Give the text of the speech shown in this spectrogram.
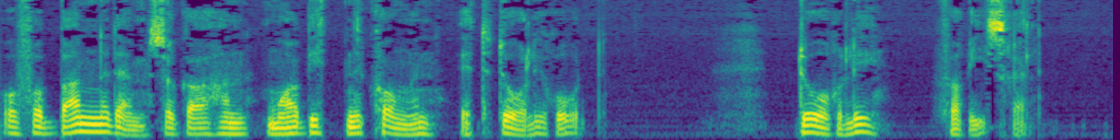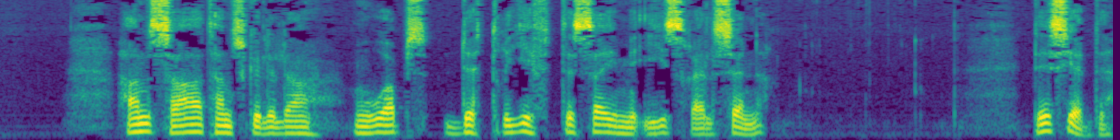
å forbanne dem, så ga han moabittene kongen et dårlig råd. Dårlig for Israel. Han sa at han skulle la Moabs døtre gifte seg med Israels sønner. Det skjedde,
